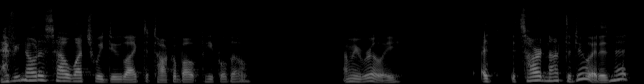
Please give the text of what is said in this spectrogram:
Have you noticed how much we do like to talk about people, though? I mean, really, it's hard not to do it, isn't it?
